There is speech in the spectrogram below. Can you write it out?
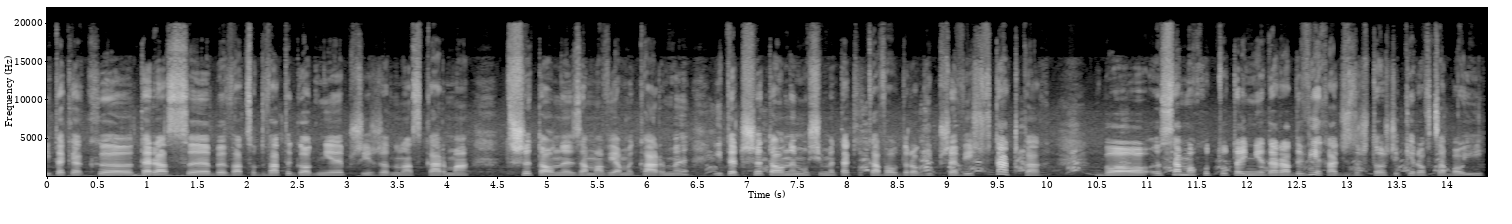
I tak jak e, teraz e, bywa, co dwa tygodnie przyjeżdża do nas karma, trzy tony zamawiamy karmy i te trzy tony musimy taki kawał drogi przewieźć w taczkach, bo samochód tutaj nie da rady wjechać. Zresztą się kierowca boi,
